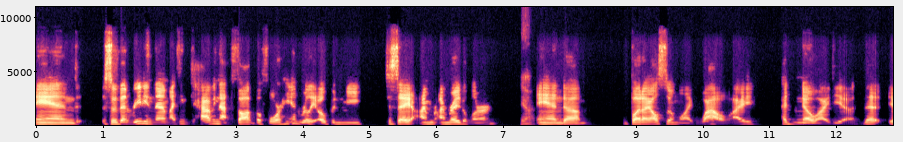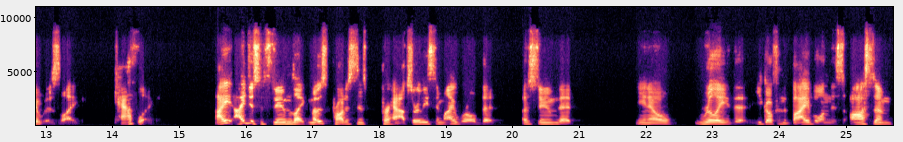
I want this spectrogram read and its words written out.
And so then reading them, I think having that thought beforehand really opened me to say, I'm I'm ready to learn. Yeah. And um, but I also am like, wow, I had no idea that it was like Catholic. I I just assumed like most Protestants perhaps, or at least in my world, that assume that, you know, really the you go from the Bible and this awesome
